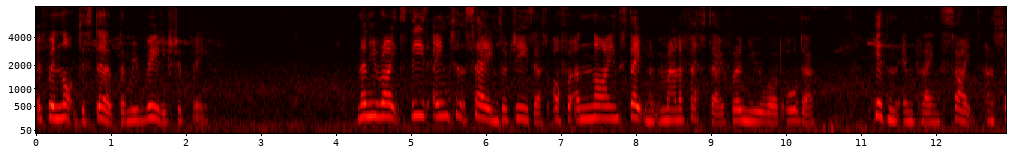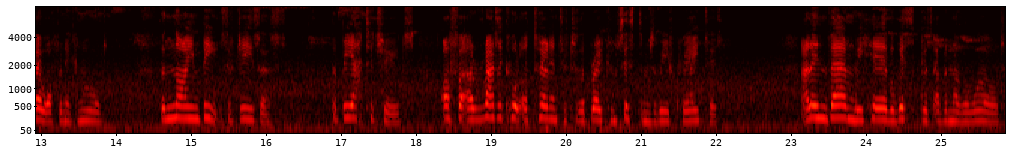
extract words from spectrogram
If we're not disturbed, then we really should be. And then he writes, these ancient sayings of Jesus offer a nine-statement manifesto for a new world order, hidden in plain sight and so often ignored. The nine beats of Jesus, the Beatitudes, offer a radical alternative to the broken systems we've created. And in them we hear the whispers of another world,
